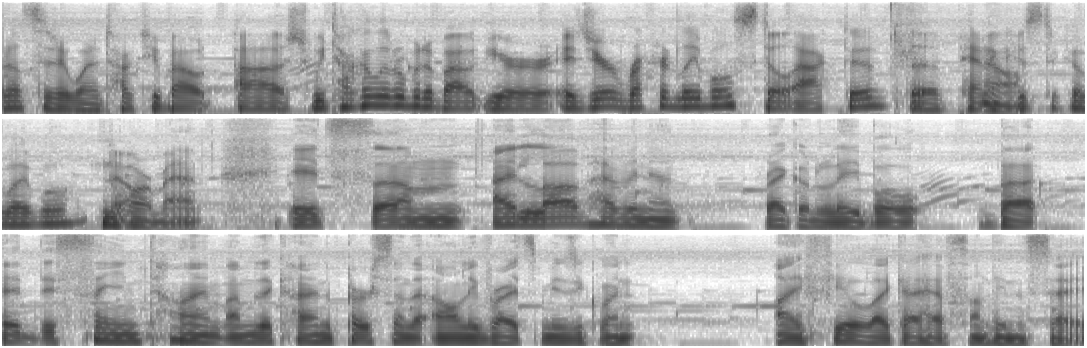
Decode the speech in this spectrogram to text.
what else did I want to talk to you about? Uh, should we talk a little bit about your? Is your record label still active? The No. Label? No, Or man. It's um, I love having a record label, but at the same time, I'm the kind of person that only writes music when I feel like I have something to say.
